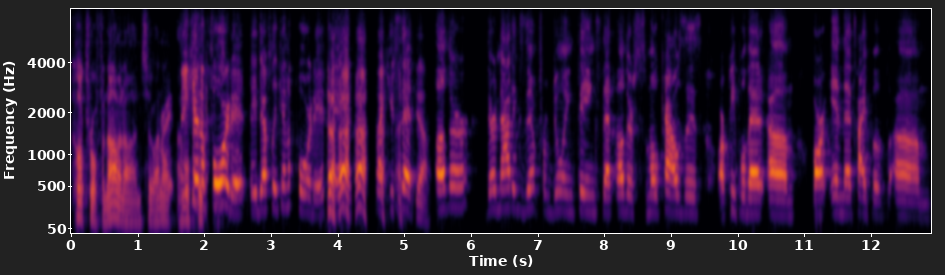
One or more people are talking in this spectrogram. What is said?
cultural phenomenon, so I don't. Right. I They don't can think, afford it. They definitely can afford it. And like you said, yeah, other they're not exempt from doing things that other smokehouses or people that um, are in that type of um,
